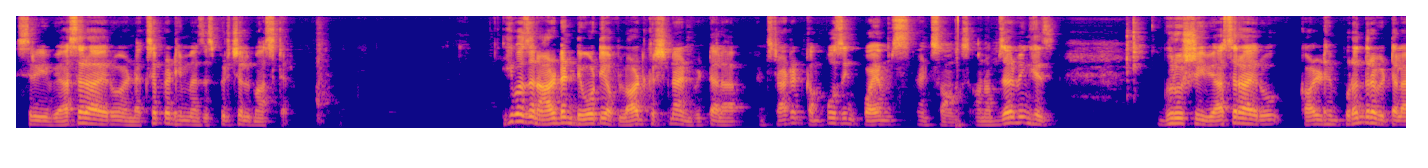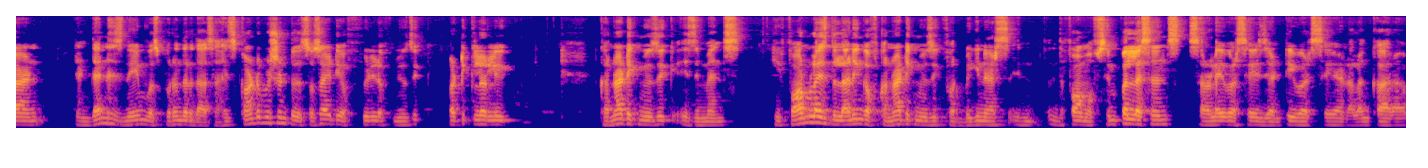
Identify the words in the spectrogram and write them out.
Sri Vyasarayaru and accepted him as a spiritual master. He was an ardent devotee of Lord Krishna and Vittala and started composing poems and songs. On observing his Guru Sri Vyasarayaru called him Purandara Vittala and, and then his name was Purandaradasa. His contribution to the society of field of music, particularly Carnatic music, is immense. He formalized the learning of Carnatic music for beginners in, in the form of simple lessons, Saralai Verse, Janti Verse, and Alankara,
